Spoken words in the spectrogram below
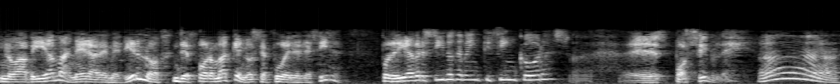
No había manera de medirlo, de forma que no se puede decir. ¿Podría haber sido de 25 horas? Es posible. Ah,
